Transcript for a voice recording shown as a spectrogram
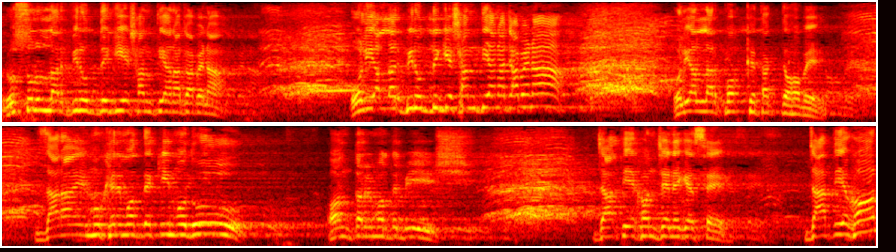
রসুল্লাহর বিরুদ্ধে গিয়ে শান্তি আনা যাবে না। অলি আল্লাহর বিরুদ্ধে গিয়ে শান্তি আনা যাবে না। অলি আল্লাহর পক্ষে থাকতে হবে। যারা এই মুখের মধ্যে কি মধু? অন্তরের মধ্যে বিষ। জাতি এখন জেনে গেছে। জাতি এখন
